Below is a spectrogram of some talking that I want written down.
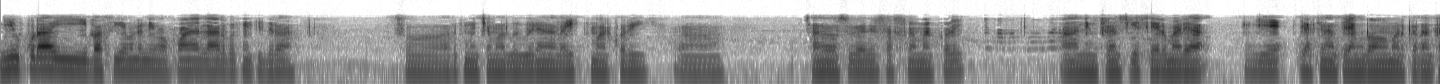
ನೀವು ಕೂಡ ಈ ಬಸ್ ಗೇಮನ್ನು ನಿಮ್ಮ ಫೋನಲ್ಲಿ ಆಡ್ಬೇಕಂತಿದ್ದೀರಾ? ಸೊ ಅದಕ್ಕೆ ಮುಂಚೆ ಮೊದಲು ವಿಡಿಯೋನ ಲೈಕ್ ಮಾಡ್ಕೊರಿ ಚಾನಲ್ ಹೊಸದಾದ್ರೆ ಸಬ್ಸ್ಕ್ರೈಬ್ ಮಾಡ್ಕೊಳ್ಳಿ. ನಿಮ್ಮ ಫ್ರೆಂಡ್ಸ್ಗೆ ಶೇರ್ ಮಾಡಿ. ಹಂಗೆ ಅಂತ ಹೆಂಗೆ ಡೌನ್ಲೋಡ್ ಮಾಡ್ಕೋದಂತ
